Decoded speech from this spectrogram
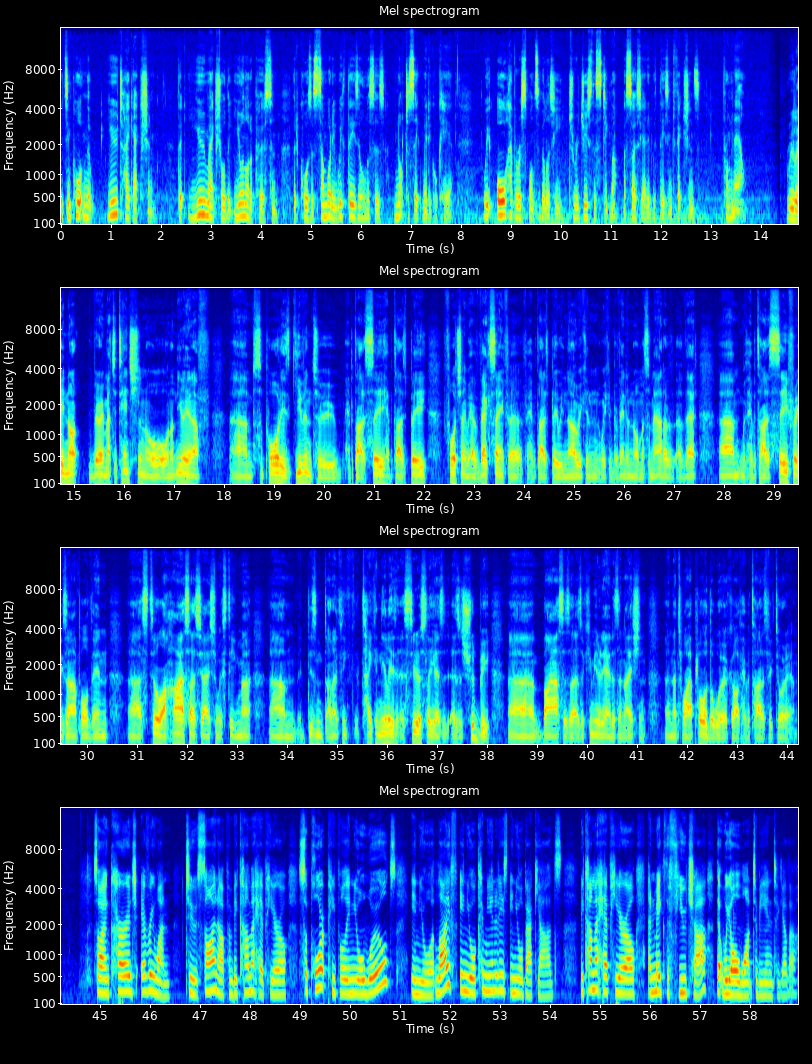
It's important that you take action, that you make sure that you're not a person that causes somebody with these illnesses not to seek medical care. We all have a responsibility to reduce the stigma associated with these infections from now. Really not very much attention or, not nearly enough um, support is given to hepatitis C, hepatitis B Fortunately, we have a vaccine for, for hepatitis B. We know we can we can prevent an enormous amount of, of that. Um, with hepatitis C, for example, then uh, still a high association with stigma. Um, it isn't, I don't think, taken nearly as seriously as it, as it should be uh, by us as a, as a community and as a nation. And that's why I applaud the work of Hepatitis Victoria. So I encourage everyone to sign up and become a HEP hero, support people in your worlds, in your life, in your communities, in your backyards. Become a HEP hero and make the future that we all want to be in together.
